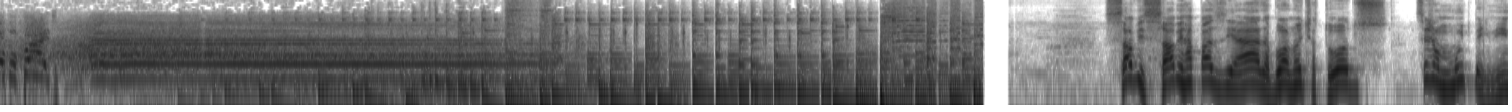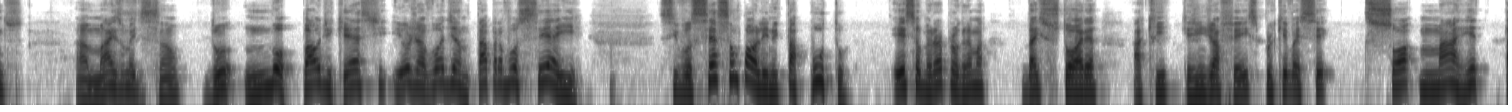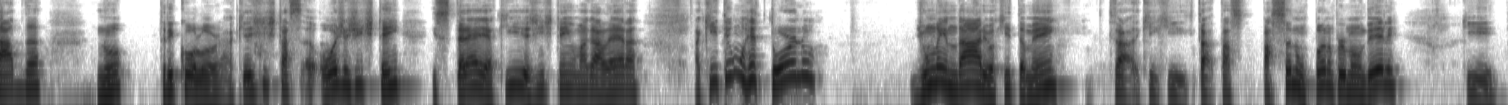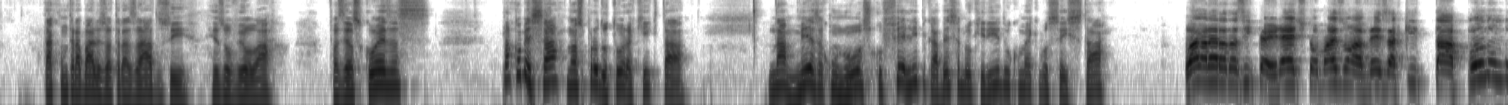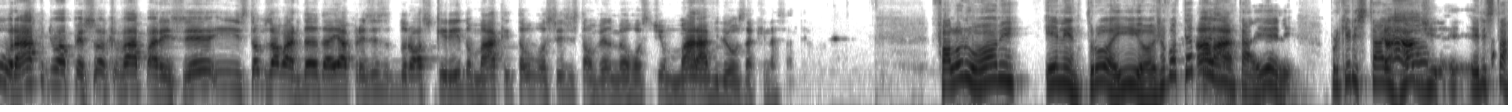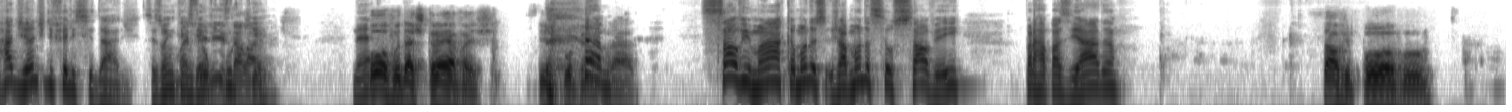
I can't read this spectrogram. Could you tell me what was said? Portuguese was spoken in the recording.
Lobo faz! É... Salve, salve, rapaziada! Boa noite a todos. Sejam muito bem-vindos a mais uma edição do No Podcast. E eu já vou adiantar para você aí. Se você é São Paulino e tá puto, esse é o melhor programa da história aqui que a gente já fez, porque vai ser só marretada no tricolor. Aqui a gente tá. Hoje a gente tem estreia aqui, a gente tem uma galera. Aqui tem um retorno de um lendário aqui também, tá, que, que tá, tá, passando um pano por mão dele, que tá com trabalhos atrasados e resolveu lá fazer as coisas. Para começar, nosso produtor aqui que tá na mesa conosco, Felipe Cabeça, meu querido, como é que você está? Olá, galera das internet, estou mais uma vez aqui tapando um buraco de uma pessoa que vai aparecer e estamos aguardando aí a presença do nosso querido Mac, então vocês estão vendo meu rostinho maravilhoso aqui nessa tela. Falou no homem, ele entrou aí, ó. Já vou até apresentar ele, porque ele está, irradi... ele está radiante de felicidade. Vocês vão entender o porquê. Né? Povo das trevas. Desculpe, Salve, Maca. Manda, já manda seu salve aí para a rapaziada. Salve, povo.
